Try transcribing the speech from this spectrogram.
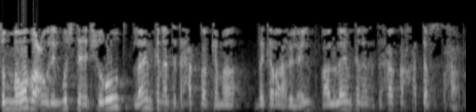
ثم وضعوا للمجتهد شروط لا يمكن أن تتحقق كما ذكر أهل العلم. قالوا لا يمكن أن تتحقق حتى في الصحابة.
